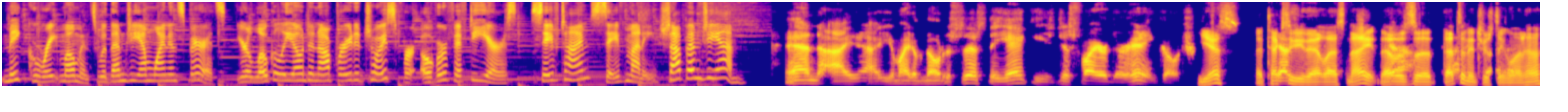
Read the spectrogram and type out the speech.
Make great moments with MGM Wine and Spirits, your locally owned and operated choice for over 50 years. Save time, save money. Shop MGM. And I, uh, you might have noticed this: the Yankees just fired their hitting coach. Yes. I texted Yes. you that last night. That Yeah. was a that's an interesting one, huh?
